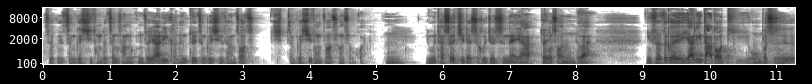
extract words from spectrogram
这个整个系统的正常的工作压力，可能对整个系统造成整个系统造成损坏。嗯因为它设计的时候就是耐压多少的，对吧？你说这个压力打到底，我不是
